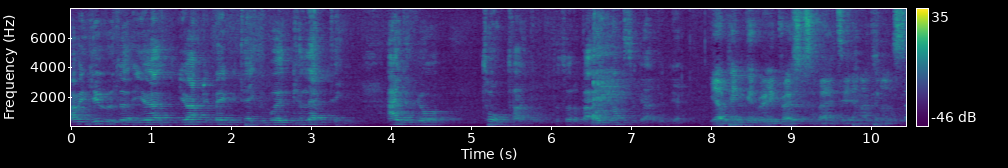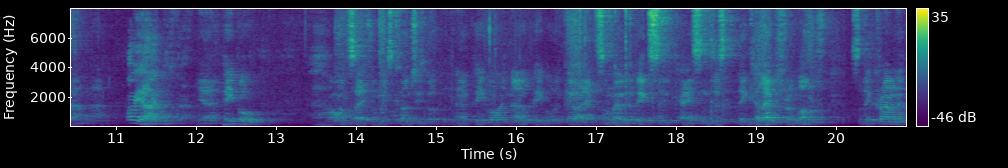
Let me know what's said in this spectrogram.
I mean, you, uh, you, ha- you actually made me take the word collecting out of your talk title to sort of about eight months ago, didn't you? yeah, people get really precious about it, and I can understand that. Oh yeah, I understand. Um, yeah, people, I won't say from which countries, but you know, people, I know people that go out somewhere with a big suitcase and just, they collect for a month. So they cram them,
